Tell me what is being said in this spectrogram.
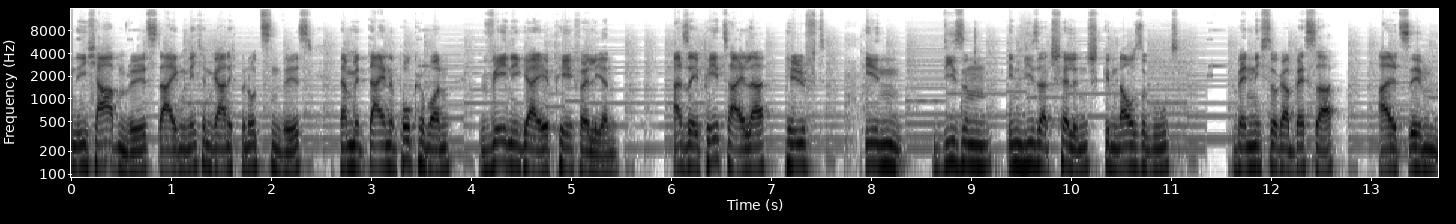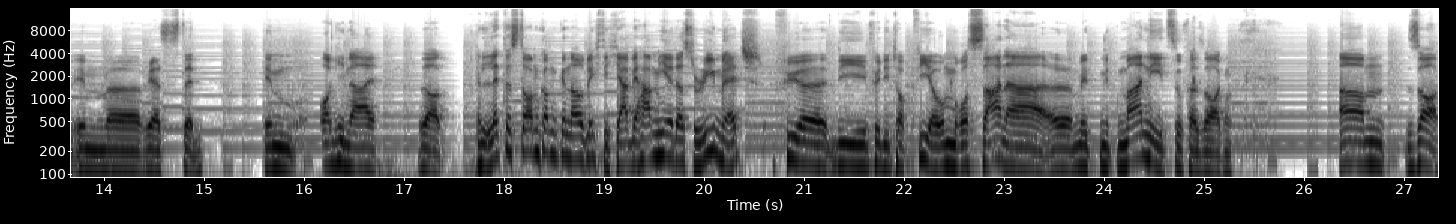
nicht haben willst eigentlich und gar nicht benutzen willst, damit deine Pokémon weniger EP verlieren. Also EP-Teiler hilft in diesem, in dieser Challenge genauso gut, wenn nicht sogar besser, als im, im, äh, wer ist es denn? Im Original. So. Let the Storm kommt genau richtig. Ja, wir haben hier das Rematch für die, für die Top 4, um Rossana äh, mit, mit Money zu versorgen. Ähm, so.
